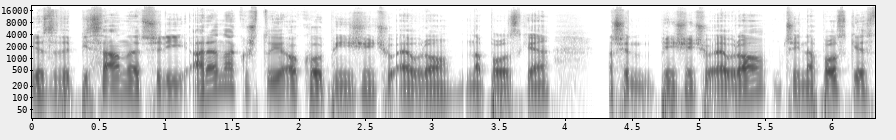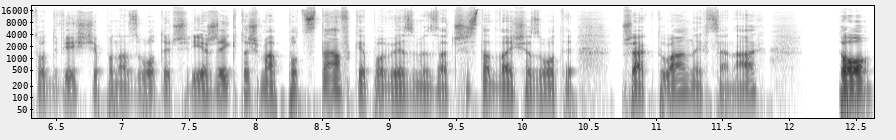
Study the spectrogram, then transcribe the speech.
jest wypisane, czyli arena kosztuje około 50 euro na polskie, znaczy 50 euro, czyli na polskie jest to 200 ponad złoty, czyli jeżeli ktoś ma podstawkę powiedzmy za 320 zł przy aktualnych cenach, to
